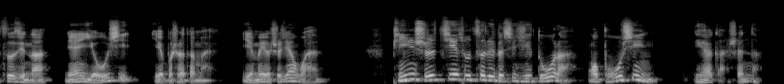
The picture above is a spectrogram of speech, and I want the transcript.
自己呢连游戏也不舍得买，也没有时间玩。平时接触这类的信息多了，我不信你还敢生呢？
